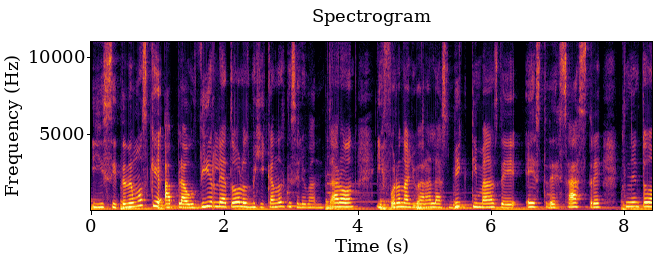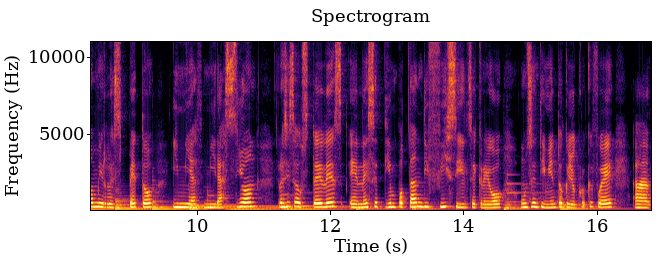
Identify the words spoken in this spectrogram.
Y sí, tenemos que aplaudirle a todos los mexicanos que se levantaron y fueron a ayudar a las víctimas de este desastre. Tienen todo mi respeto y mi admiración. Gracias a ustedes en ese tiempo tan difícil se creó un sentimiento que yo creo que fue a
